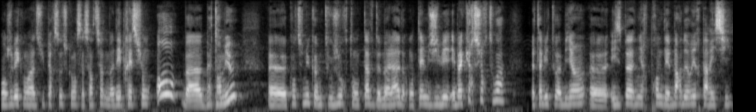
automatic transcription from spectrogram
Bon, je vais comment vas-tu perso, je commence à sortir de ma dépression. Oh, bah, bah tant mieux. Euh, continue comme toujours ton taf de malade, on t'aime JB. Et ben cœur sur toi. Rétablis-toi bien. Euh, pas venir prendre des barres de rire par ici.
